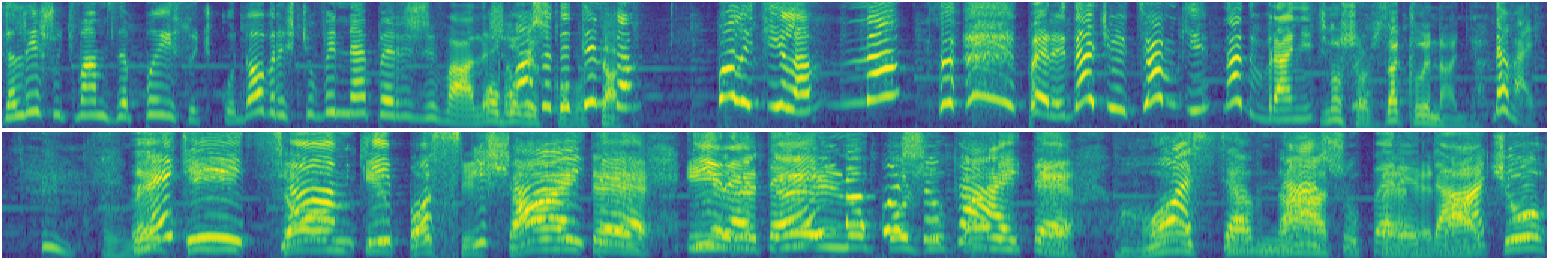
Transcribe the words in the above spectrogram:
залишуть вам записочку. Добре, щоб ви не переживали, що ваша дитинка так. полетіла на передачу цьомки на добраніч. Ну що ж, заклинання. Давай. Летіть, цьомки, поспішайте і ретельно пошукайте гостя в нашу передачу.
